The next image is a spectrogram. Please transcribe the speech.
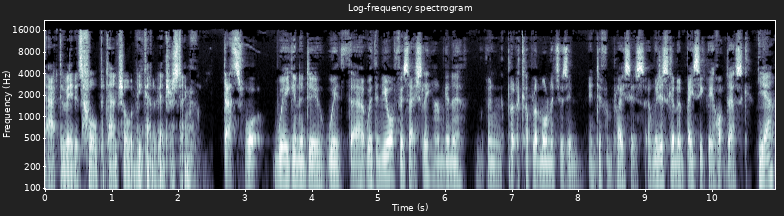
activate its full potential would be kind of interesting. That's what we're going to do with uh, with the new office. Actually, I'm going to put a couple of monitors in in different places, and we're just going to basically hot desk. Yeah,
